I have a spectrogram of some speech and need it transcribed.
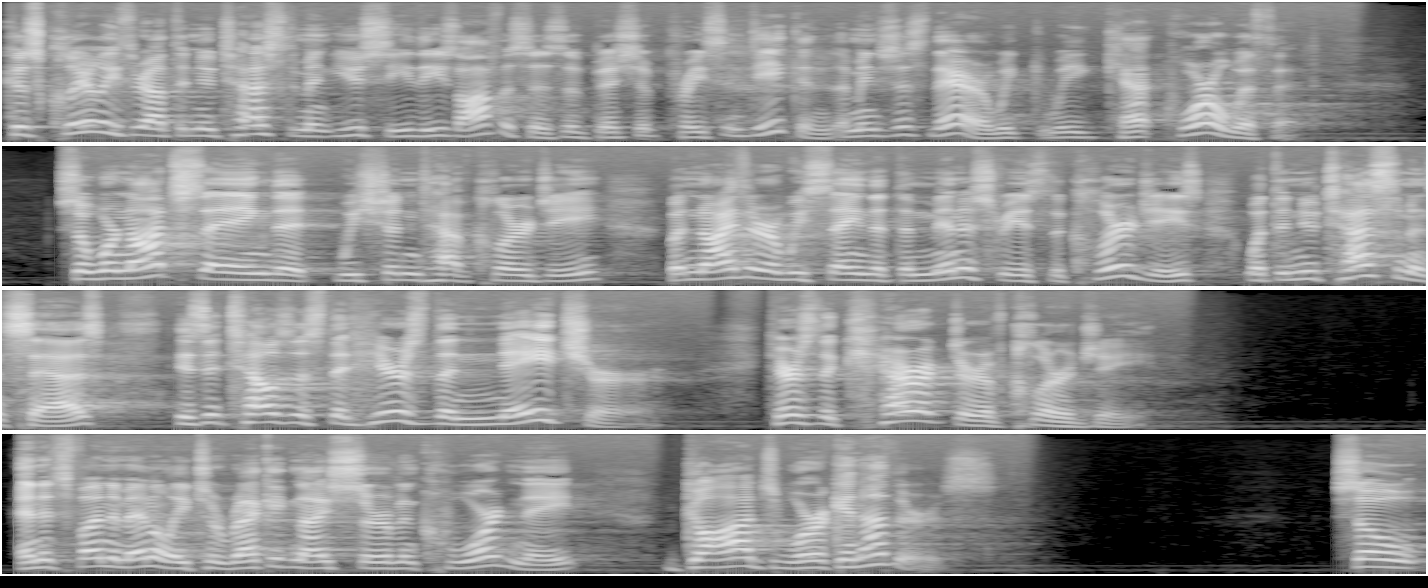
Because clearly throughout the New Testament, you see these offices of bishop, priest, and deacon. I mean, it's just there. We, we can't quarrel with it. So we're not saying that we shouldn't have clergy, but neither are we saying that the ministry is the clergy's. What the New Testament says is it tells us that here's the nature, here's the character of clergy. And it's fundamentally to recognize, serve, and coordinate God's work in others. So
